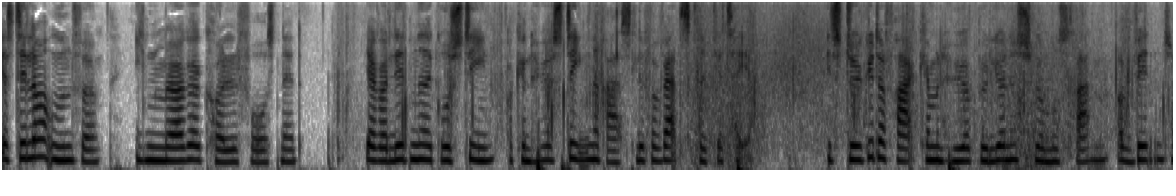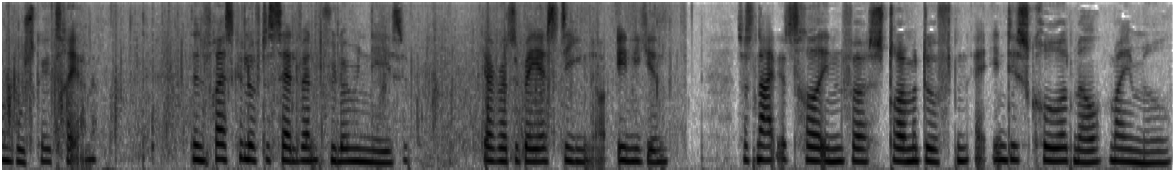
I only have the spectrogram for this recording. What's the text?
Jeg stiller mig udenfor i den mørke og kolde forårsnat. Jeg går lidt ned ad grusstien og kan høre stenene rasle for hvert skridt, jeg tager. Et stykke derfra kan man høre bølgerne slå mod stranden og vinden, som rusker i træerne. Den friske luft af saltvand fylder min næse. Jeg går tilbage ad stien og ind igen. Så snart jeg træder indenfor, strømmer duften af indisk krydret mad mig i møde.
